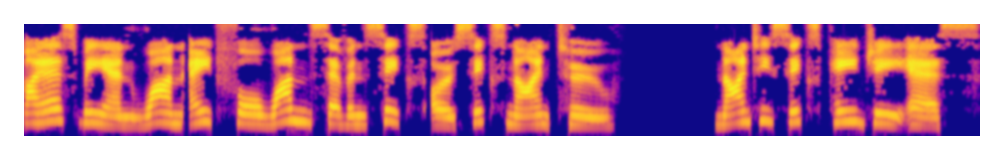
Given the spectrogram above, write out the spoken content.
ISBN 1-84176-0692. 96 PGS.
